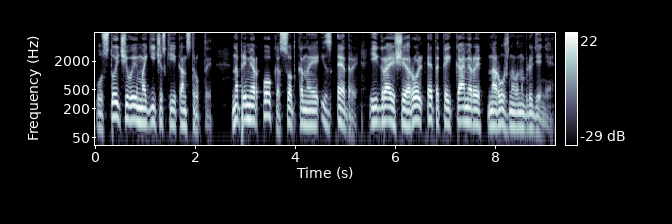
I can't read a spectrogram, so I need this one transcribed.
устойчивые магические конструкты. Например, око, сотканное из эдры и играющее роль этакой камеры наружного наблюдения.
